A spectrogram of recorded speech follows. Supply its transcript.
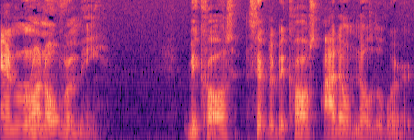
and run over me." Because simply because I don't know the word.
